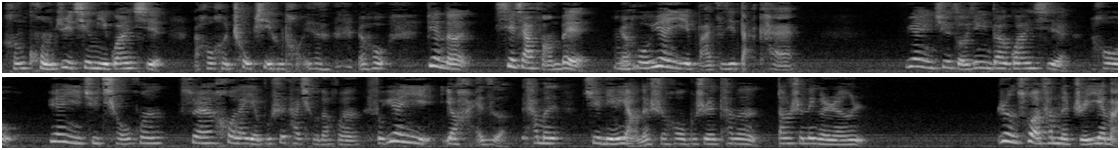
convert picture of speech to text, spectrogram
很恐惧亲密关系，然后很臭屁、很讨厌，然后变得卸下防备，然后愿意把自己打开，愿意去走进一段关系，然后。愿意去求婚，虽然后来也不是他求的婚，愿意要孩子。他们去领养的时候，不是他们当时那个人认错他们的职业嘛？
